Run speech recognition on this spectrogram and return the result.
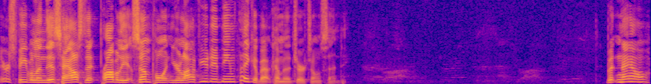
There's people in this house that probably at some point in your life you didn't even think about coming to church on Sunday. But now,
